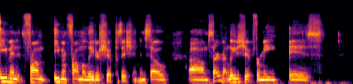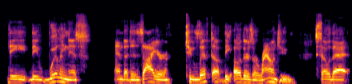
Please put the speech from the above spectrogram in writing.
even from even from a leadership position. And so um, servant leadership for me is the the willingness and the desire to lift up the others around you so that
